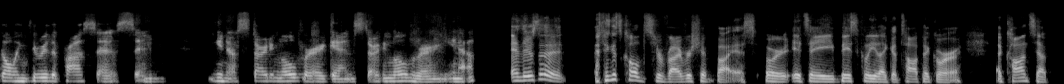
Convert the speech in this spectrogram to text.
going through the process and, you know, starting over again, starting over, you know. And there's a I think it's called survivorship bias, or it's a basically like a topic or a concept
